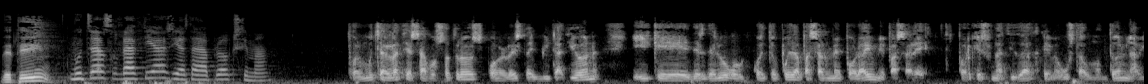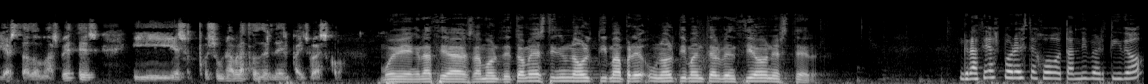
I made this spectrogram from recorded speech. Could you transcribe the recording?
de ti. Muchas gracias y hasta la próxima. Pues muchas gracias a vosotros por esta invitación y que desde luego en cuanto pueda pasarme por ahí me pasaré, porque es una ciudad que me gusta un montón, había estado más veces y eso, pues un abrazo desde el País Vasco. Muy bien, gracias, Ramón. De todas maneras, tiene una última, pre- una última intervención, Esther. Gracias por este juego tan divertido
